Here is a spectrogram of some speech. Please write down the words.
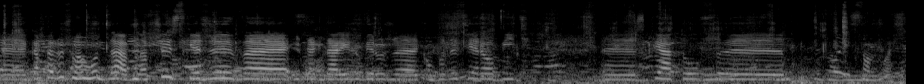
E, kapelusz mam od dawna, wszystkie żywe i tak dalej. Lubię różne kompozycje robić e, z kwiatów. E, stąd właśnie.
